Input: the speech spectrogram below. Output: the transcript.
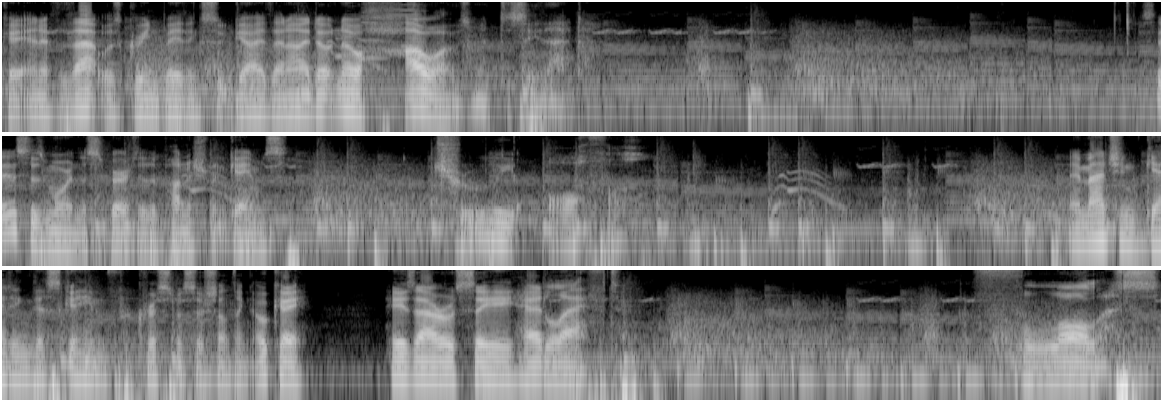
Okay, and if that was green bathing suit guy, then I don't know how I was meant to see that. See, this is more in the spirit of the punishment games. Truly awful. Imagine getting this game for Christmas or something. Okay, his arrows say head left. Flawless.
